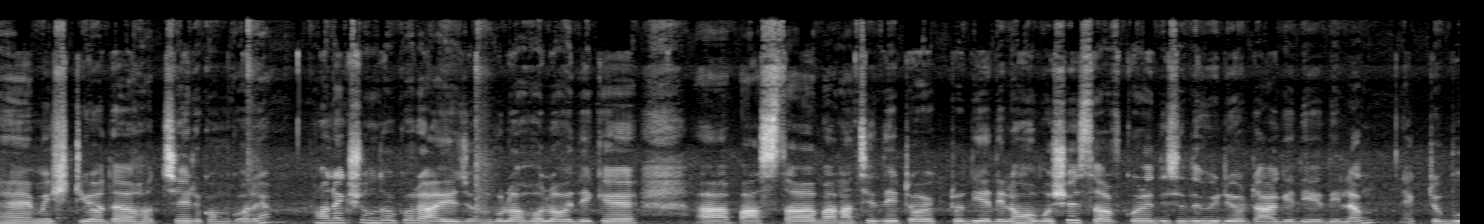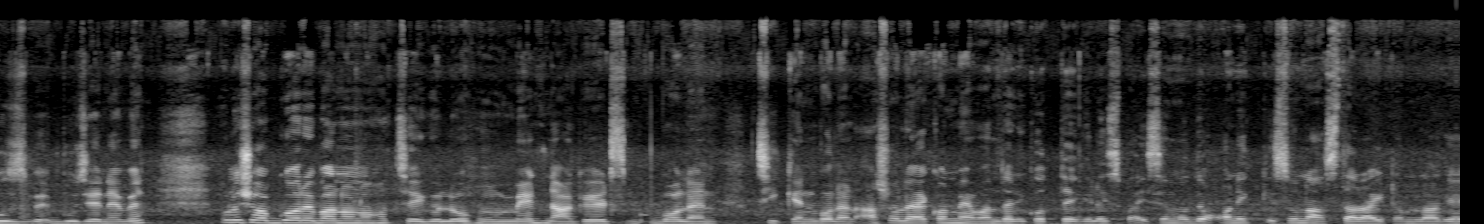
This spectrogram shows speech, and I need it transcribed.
হ্যাঁ, মিষ্টিও দেওয়া হচ্ছে এরকম করে। অনেক সুন্দর করে আয়োজনগুলো হলো। ওইদিকে পাস্তা বানাচ্ছি যেটাও একটু দিয়ে দিলাম। অবশ্যই সার্ভ করে দিছি তো ভিডিওটা আগে দিয়ে দিলাম। একটু বুঝবে, বুঝে নেবেন এগুলো সব ঘরে বানানো হচ্ছে। এগুলো হোমমেড নাগেটস বলেন চিকেন বলেন। আসলে এখন মেহমানদারি করতে গেলে স্পাইসের মধ্যে অনেক কিছু নাস্তার আইটেম লাগে।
